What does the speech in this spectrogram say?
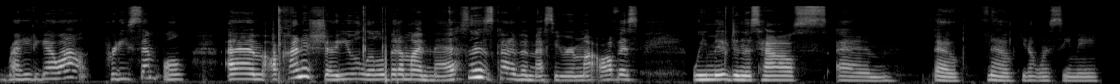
ready to go out. Pretty simple. Um, I'll kind of show you a little bit of my mess. This is kind of a messy room. My office, we moved in this house. Um, oh, no, you don't want to see me.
